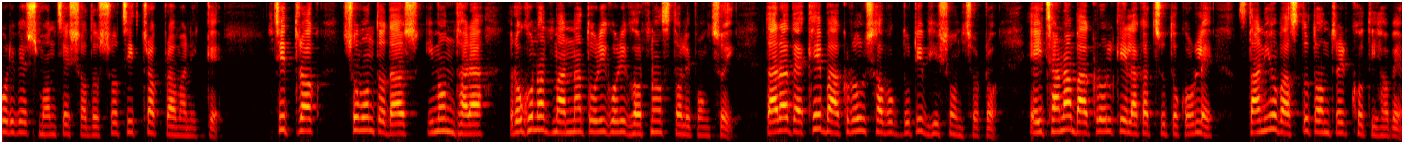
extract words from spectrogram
পরিবেশ মঞ্চের সদস্য চিত্রক প্রামাণিককে। চিত্রক সুমন্ত দাস ইমন ধারা রঘুনাথ মান্না তড়িঘড়ি ঘটনাস্থলে পৌঁছয়। তারা দেখে বাকরোল শাবক দুটি ভীষণ ছোট। এই ছানা বাকরোলকে এলাকাচ্যুত করলে স্থানীয় বাস্তুতন্ত্রের ক্ষতি হবে।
